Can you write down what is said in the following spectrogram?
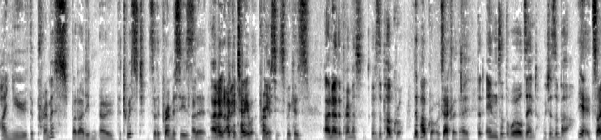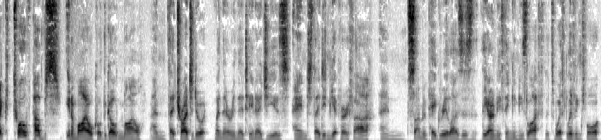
I knew the premise, but I didn't know the twist. So the premise is I- that I don't I, can tell you what the premise Yeah. is because I know the premise. It was the pub crawl the pub crawl exactly. They that ends at the world's end, which is a bar. yeah, it's like twelve pubs in a mile called the Golden Mile, and they tried to do it when they were in their teenage years, and they didn't get very far. And Simon Pegg realizes that the only thing in his life that's worth living for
